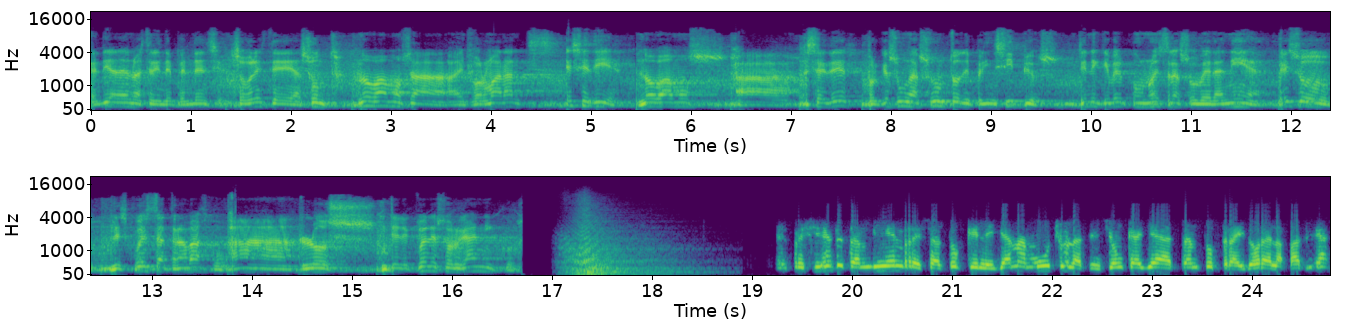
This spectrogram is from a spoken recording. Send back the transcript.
el día de nuestra independencia, sobre este asunto. No vamos a informar antes, ese día no vamos a ceder porque es un asunto de principios, tiene que ver con nuestra soberanía. Eso les cuesta trabajo a los intelectuales orgánicos. El presidente también resaltó que le llama mucho la atención que haya tanto traidor a la patria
